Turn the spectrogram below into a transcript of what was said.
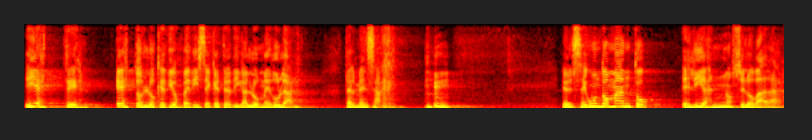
Y este, esto es lo que Dios me dice que te diga, lo medular del mensaje. El segundo manto, Elías no se lo va a dar.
